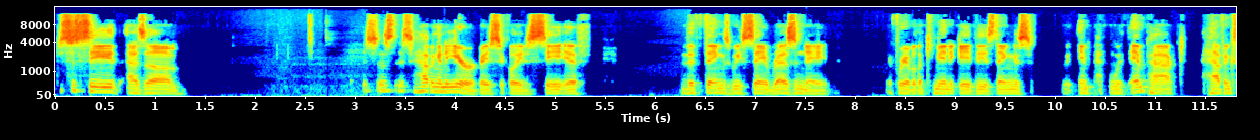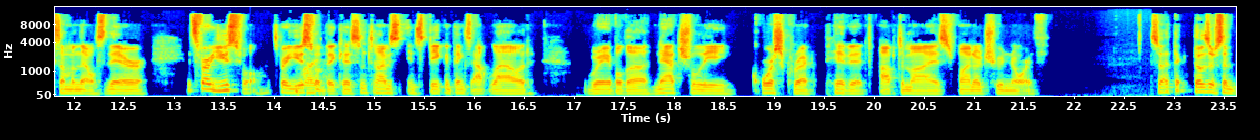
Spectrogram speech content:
just to see as a it's just it's having an ear basically to see if the things we say resonate if we're able to communicate these things with impact, with impact having someone else there it's very useful it's very useful right. because sometimes in speaking things out loud we're able to naturally course correct, pivot, optimize, find our true north. So I think those are some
